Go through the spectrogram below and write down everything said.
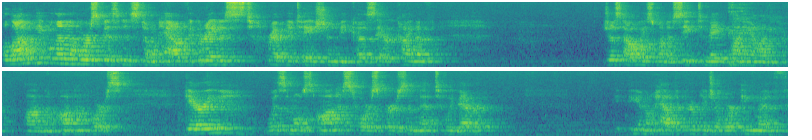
a lot of people in the business don't have the greatest reputation because they're kind of just always want to seek to make money on, on, on a horse. Gary was the most honest horse person that we've ever, you know, had the privilege of working with.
